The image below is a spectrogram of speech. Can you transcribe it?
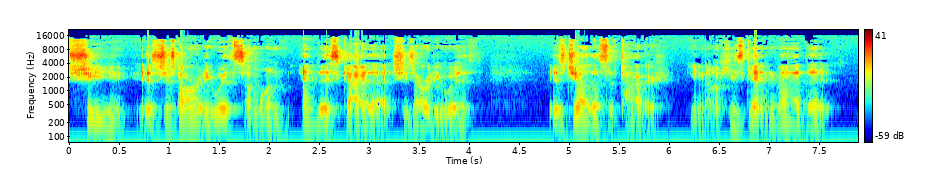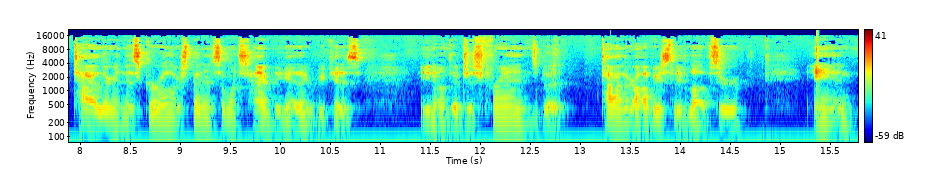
she is just already with someone. And this guy that she's already with is jealous of Tyler. You know, he's getting mad that Tyler and this girl are spending so much time together because, you know, they're just friends, but Tyler obviously loves her. And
